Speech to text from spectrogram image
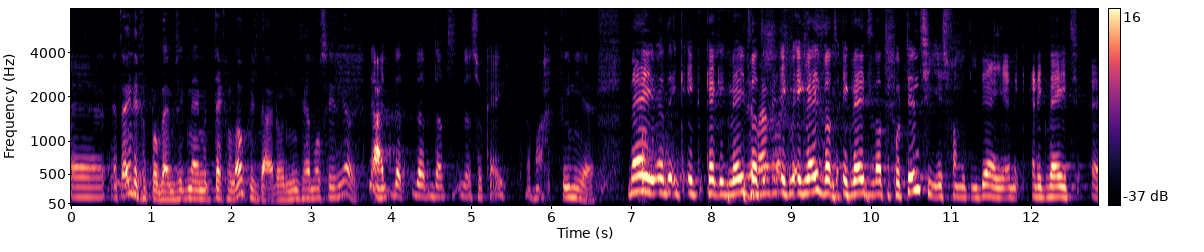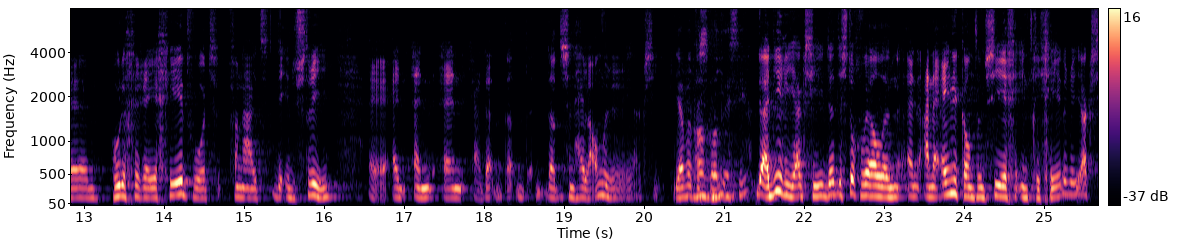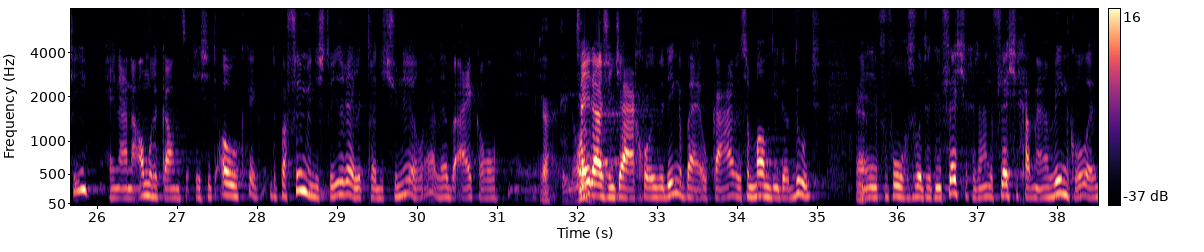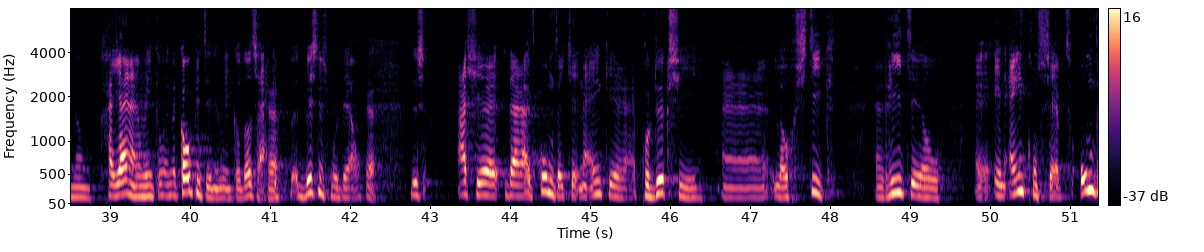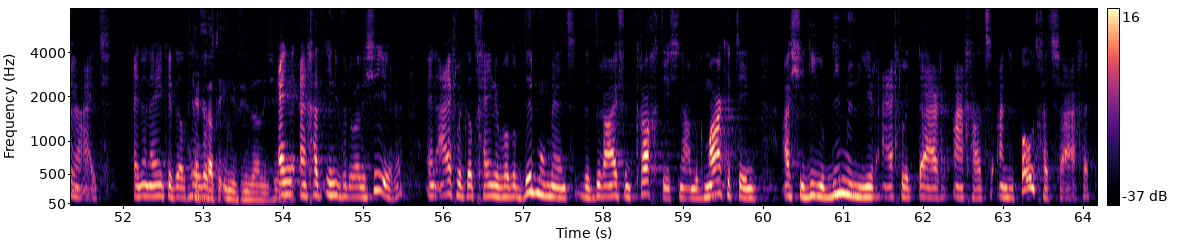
Het enige probleem is, ik neem het technologisch daardoor niet helemaal serieus. nou, dat, dat, dat, dat is oké. Dat mag. Vind je niet erg? Nee, want ik, ik, kijk, ik weet, wat, ik, weet wat, ik weet wat de potentie is van het idee. En ik, en ik weet ehm, hoe er gereageerd wordt vanuit de industrie. Eh, en en, en ja, dat, dat, dat is een hele andere reactie. Ja, wat is wat die? is die? Ja, die reactie, dat is toch wel een, een, aan de ene kant een zeer geïntrigeerde reactie. En aan de andere kant is het ook, kijk, de parfumindustrie is redelijk traditioneel. Hè. We hebben eigenlijk al eh, Ja, enorm. 2000 jaar gooien we dingen bij elkaar. Dat is een man die dat doet. Ja. En vervolgens wordt het in een flesje gedaan. De flesje gaat naar een winkel en dan ga jij naar een winkel en dan koop je het in een winkel. Dat is eigenlijk het- het businessmodel. Ja. Dus als je daaruit komt dat je in één keer eh, productie, eh, logistiek, eh, retail in één concept omdraait en in één keer dat heel En gaat individualiseren. en, en gaat individualiseren. En eigenlijk datgene wat op dit moment de driving kracht is, namelijk marketing, als je die op die manier eigenlijk daar aan, gaat, aan die poot gaat zagen,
